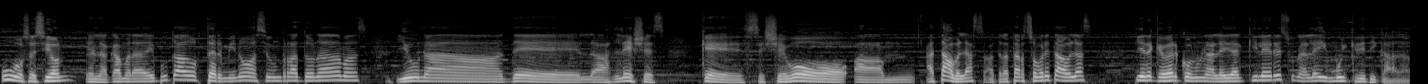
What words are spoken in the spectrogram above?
hubo sesión en la Cámara de Diputados, terminó hace un rato nada más, y una de las leyes que se llevó a, a tablas, a tratar sobre tablas, tiene que ver con una ley de alquileres, una ley muy criticada.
